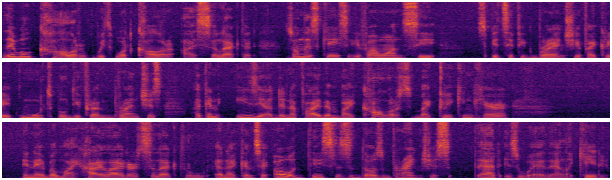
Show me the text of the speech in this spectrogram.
they will color with what color I selected. So in this case, if I want to see specific branch, if I create multiple different branches, I can easily identify them by colors by clicking here, enable my highlighter select, and I can say, oh, this is those branches. That is where they're located.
